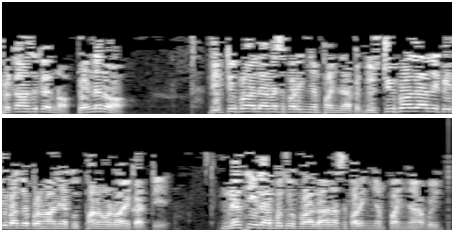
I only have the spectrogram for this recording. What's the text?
ප්‍රකාශ කරනවා. පෙන්නනවා. දිට්ඨි උපාදානස පරිඤ්ඤං පඤ්ඤාපිත දෘෂ්ටි උපාදානයේ පිළිබඳ ප්‍රහාණයකුත් පනවනවා ඒ කට්ටිය. නසීලබ්බතු උපාදානස පරිඤ්ඤං පඤ්ඤාපිත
